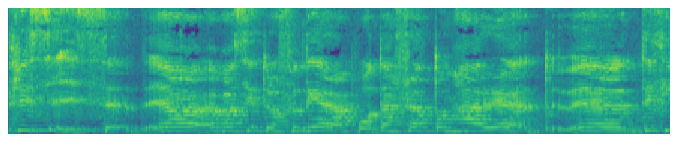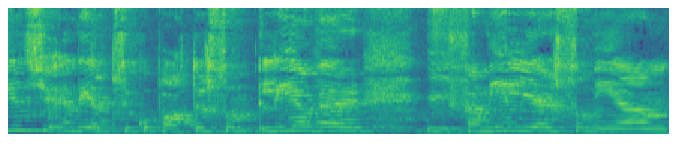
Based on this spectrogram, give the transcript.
precis. Jag bara sitter och funderar på, därför att de här... Eh, det finns ju en del psykopater som lever i familjer som är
